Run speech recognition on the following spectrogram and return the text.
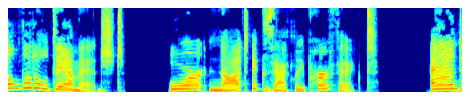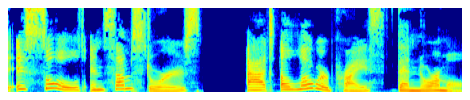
a little damaged or not exactly perfect, and is sold in some stores at a lower price than normal.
